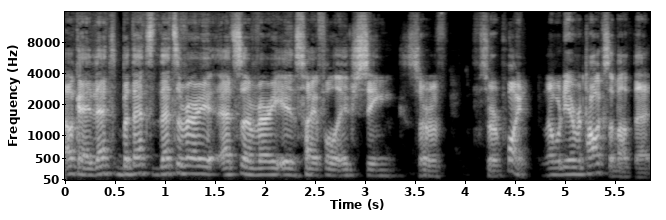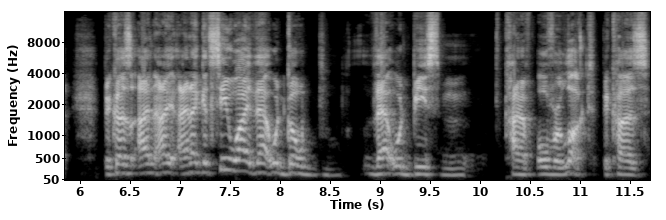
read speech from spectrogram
Okay, that's but that's that's a very that's a very insightful, interesting sort of sort of point. Nobody ever talks about that because I, I and I can see why that would go that would be kind of overlooked because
